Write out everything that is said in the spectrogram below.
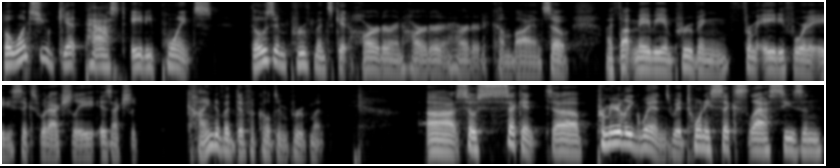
But once you get past 80 points, those improvements get harder and harder and harder to come by. And so I thought maybe improving from 84 to 86 would actually is actually kind of a difficult improvement. Uh, so second, uh, Premier League wins. We had 26 last season.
